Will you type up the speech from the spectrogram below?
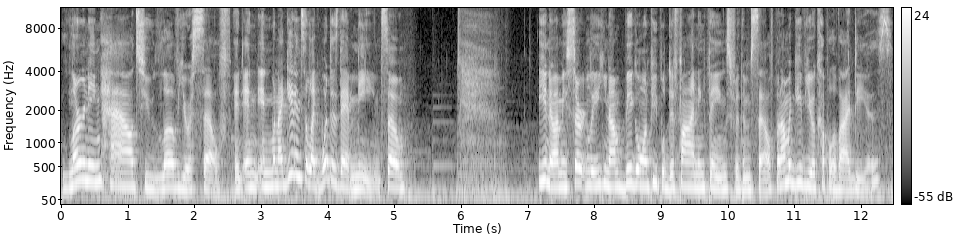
learning how to love yourself and and and when i get into like what does that mean so you know, I mean, certainly, you know, I'm big on people defining things for themselves, but I'm gonna give you a couple of ideas.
